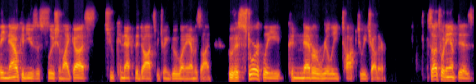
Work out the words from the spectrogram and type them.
they now could use a solution like us to connect the dots between Google and Amazon, who historically could never really talk to each other. So that's what Ampd is,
